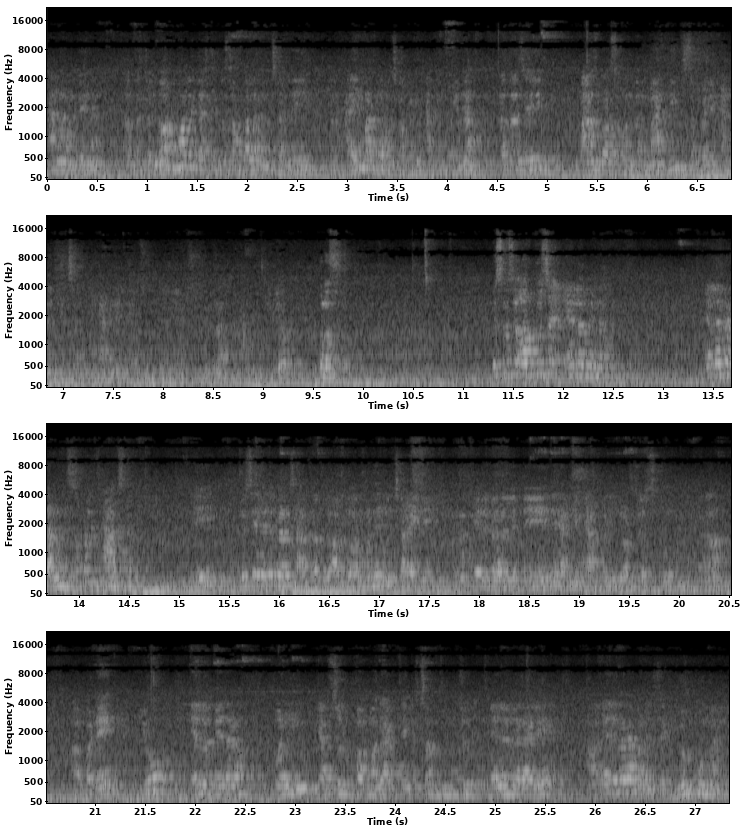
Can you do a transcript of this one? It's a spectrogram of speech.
खानु हुँदैन। चाहिँ नर्मल ग्यास्ट्रिक त सबैलाई हुन्छ नै तर हाई मात्रामा छ भने खानु भएन। नत्र चाहिँ पाँच वर्षभन्दा माथि सबैले खान दिन्छ खाने यो कोलेस्ट्रोल त्यसपछि अर्को छ एलोभेरा। एलोभेरा हाम्रो सबैलाई थाहा छ। है यो चाहिँ एलोभेरा चाहिँ हाम्रो घर घरमा नै हुन्छ अहिले। एलोभेराले धेरै हामीले काम पनि गर्छ यसको होइन? भने यो एलोभेरा पनि क्याप्सुल फर्ममा राखिदिएको छ जुन एलोभेराले एलोभेरा भनेको चाहिँ घिउ कुमारी।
